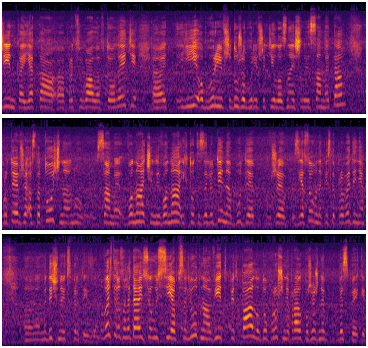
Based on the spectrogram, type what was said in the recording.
жінка, яка е, працювала в туалеті. Е, Її обгорівши, дуже обгорівши тіло, знайшли саме там. Проте вже остаточно, ну саме вона чи не вона, і хто це за людина, буде вже з'ясовано після проведення медичної експертизи. Версії розглядаються усі абсолютно від підпалу до порушення правил пожежної безпеки.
